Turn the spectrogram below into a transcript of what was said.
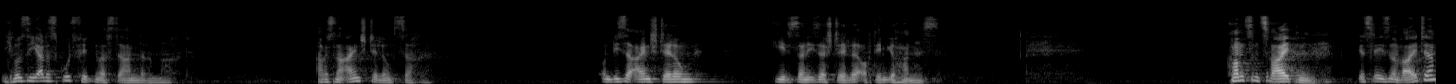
Ich muss nicht alles gut finden, was der andere macht. Aber es ist eine Einstellungssache. Und diese Einstellung geht es an dieser Stelle auch dem Johannes. Kommt zum Zweiten. Jetzt lesen wir weiter.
